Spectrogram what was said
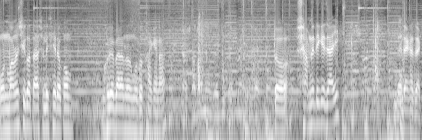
মন মানসিকতা আসলে সেরকম ঘুরে বেড়ানোর মতো থাকে না। তো সামনের দিকে যাই, দেখা যাক।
